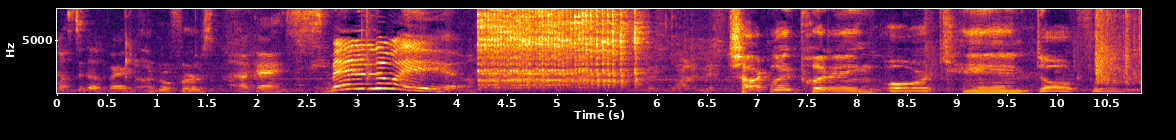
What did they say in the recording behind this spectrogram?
wants to go first? I'll go first. Okay, spin the wheel. Chocolate pudding or canned dog food?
